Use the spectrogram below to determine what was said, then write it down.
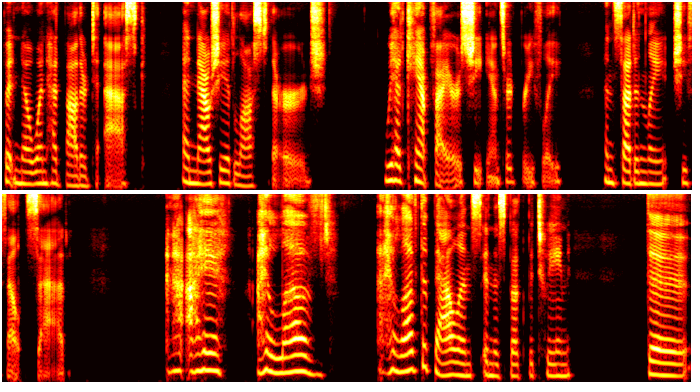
but no one had bothered to ask, and now she had lost the urge. We had campfires, she answered briefly, and suddenly she felt sad. And I I loved I loved the balance in this book between the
